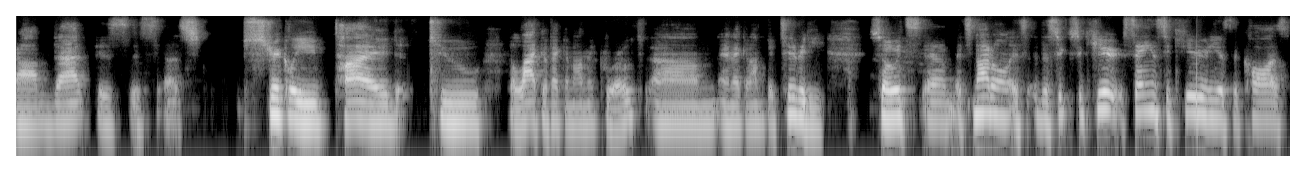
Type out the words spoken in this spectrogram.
Um, that is is uh, strictly tied to the lack of economic growth um, and economic activity. So it's um, it's not only it's the secure saying security is the cause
